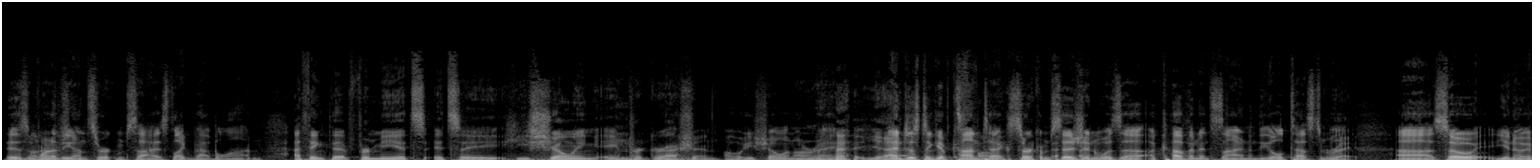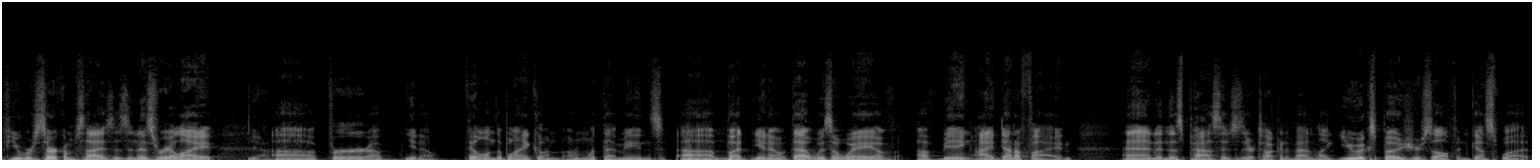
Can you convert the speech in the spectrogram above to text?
is one of the uncircumcised, like Babylon. I think that for me, it's it's a he's showing a progression. Oh, he's showing all right. yeah. and just to give context, circumcision was a, a covenant sign in the Old Testament. Right. Uh, so you know, if you were circumcised as an Israelite, Yeah. uh, for uh, you know, fill in the blank on on what that means. Uh, Mhm. but you know, that was a way of of being identified. And in this passage, they're talking about like you expose yourself, and guess what?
